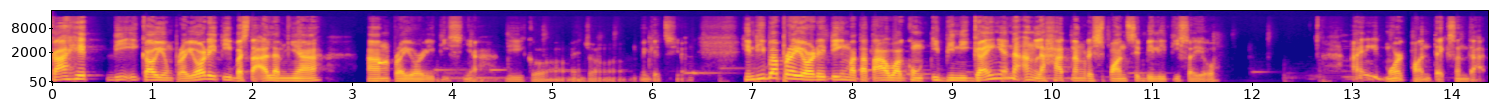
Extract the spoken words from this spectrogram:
kahit di ikaw yung priority, basta alam niya ang priorities niya. Di ko medyo nagets yun. Hindi ba priority matatawag kung ibinigay niya na ang lahat ng responsibility sa'yo? I need more context on that.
